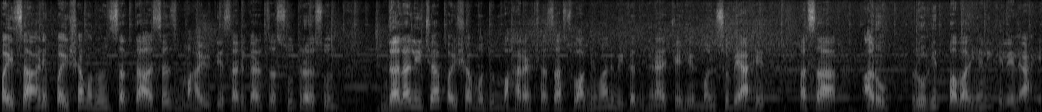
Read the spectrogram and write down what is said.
पैसा आणि पैशामधून सत्ता असंच महायुती सरकारचं सूत्र असून दलालीच्या पैशामधून महाराष्ट्राचा स्वाभिमान विकत घेण्याचे हे मनसुबे आहेत असा आरोप रोहित पवार यांनी केलेला आहे.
